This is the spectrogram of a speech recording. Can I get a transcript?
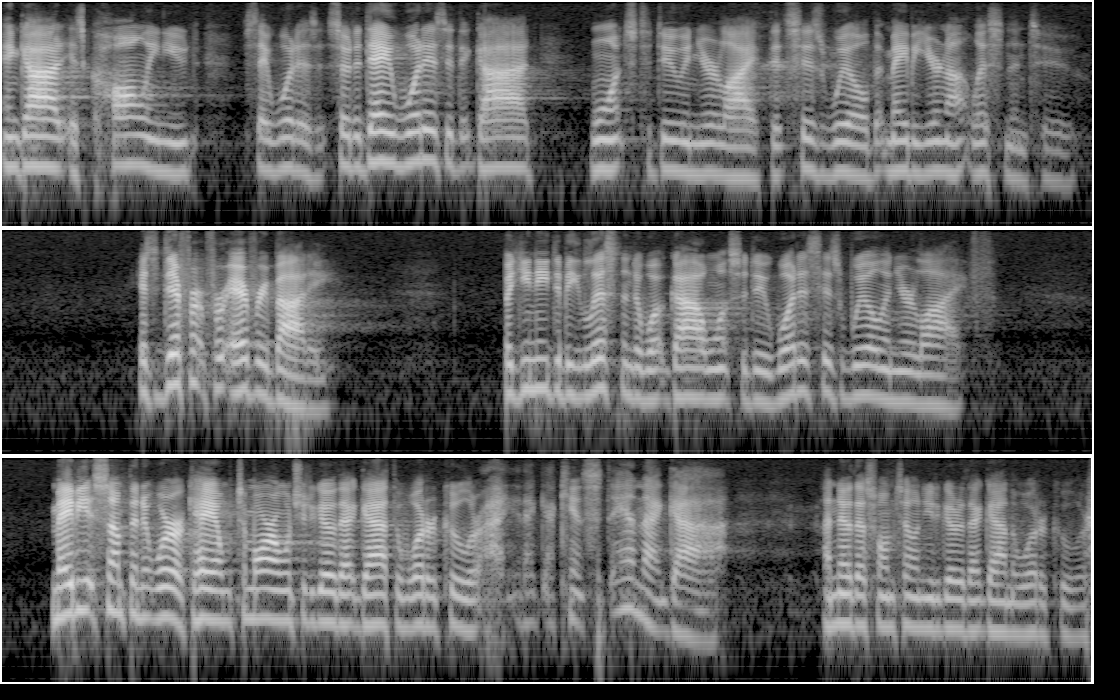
And God is calling you to say, What is it? So today, what is it that God wants to do in your life that's His will that maybe you're not listening to? It's different for everybody. But you need to be listening to what God wants to do. What is His will in your life? Maybe it's something at work. Hey, tomorrow I want you to go to that guy at the water cooler. I, I can't stand that guy. I know that's why I'm telling you to go to that guy in the water cooler.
